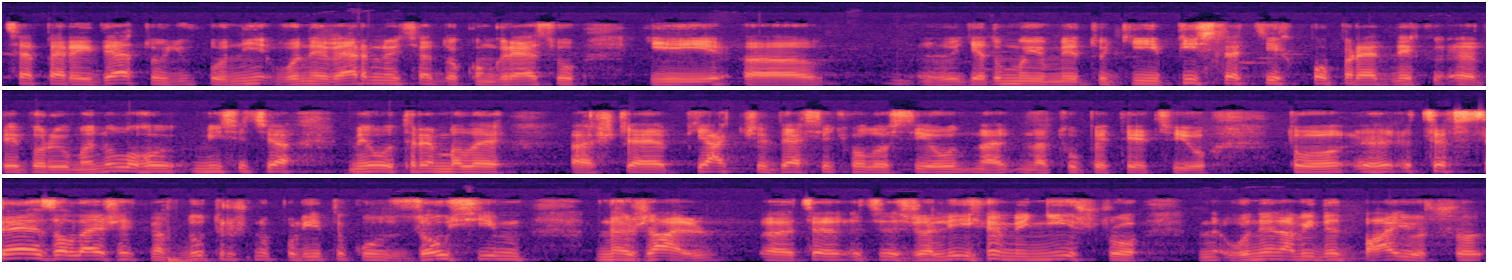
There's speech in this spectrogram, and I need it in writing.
це перейде, то вони вернуться до конгресу і. Я думаю, ми тоді, після тих попередніх е, виборів минулого місяця, ми отримали е, ще 5 чи 10 голосів на, на ту петицію. То е, це все залежить на внутрішню політику. Зовсім на жаль, це, це жаліє мені, що вони навіть не дбають, що,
